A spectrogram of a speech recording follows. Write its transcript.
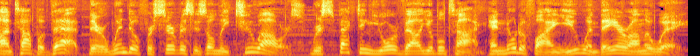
On top of that, their window for service is only two hours, respecting your valuable time and notifying you when they are on the way.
